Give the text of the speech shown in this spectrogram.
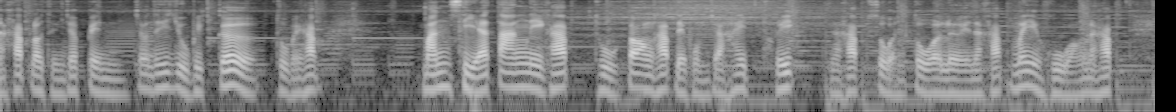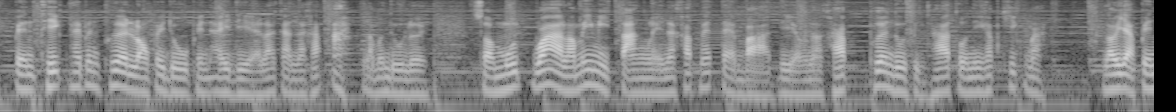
นะครับ เราถึงจะเป็นเจ้าหน้าที่ u p i c k e r ถูกไหมครับ มันเสียตังค์นี่ครับ ถูกต้องครับเดี๋ยวผมจะให้ทริคนะครับส่วนตัวเลยนะครับ ไม่หวงนะครับ เป็นทริคให้เพื่อนๆลองไปดูเป็นไอเดียแล้วกันนะครับอะเรามาดูเลย สมมุติว่าเราไม่มีตังค์เลยนะครับแม้แต่บาทเดียวนะครับ เพื่อนดูสินค้าตัวนี้ครับคลิกมา เราอยากเป็น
